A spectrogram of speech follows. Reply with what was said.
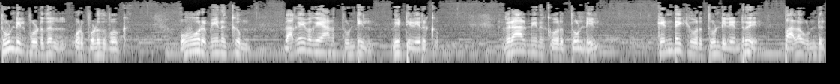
தூண்டில் போடுதல் ஒரு பொழுதுபோக்கு. ஒவ்வொரு மீனுக்கும் வகை வகையான தூண்டில் வீட்டில் இருக்கும். விரால் மீனுக்கு ஒரு தூண்டில் கெண்டைக்கு ஒரு தூண்டில் என்று பல உண்டு.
